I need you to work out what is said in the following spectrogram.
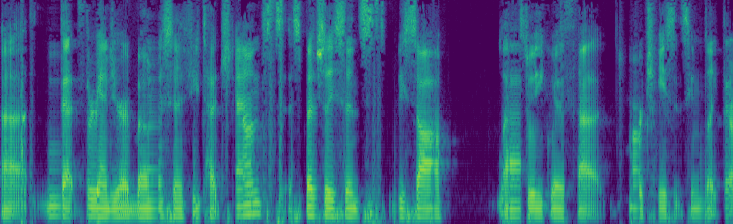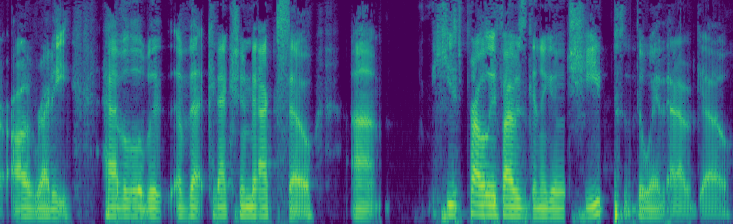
uh, with that three hundred yard bonus and a few touchdowns. Especially since we saw last week with uh, Ja'Marr Chase, it seems like they're already have a little bit of that connection back. So. Um, he's probably if I was going to go cheap, the way that I would go.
